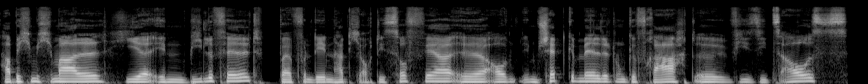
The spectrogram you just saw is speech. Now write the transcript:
habe ich mich mal hier in Bielefeld, bei, von denen hatte ich auch die Software, äh, im Chat gemeldet und gefragt, äh, wie sieht's aus?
